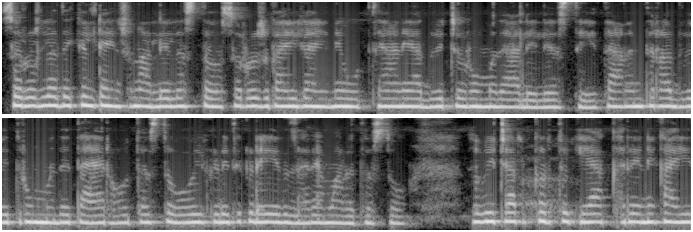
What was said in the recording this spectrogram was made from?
सरोजला देखील टेन्शन आलेलं असतं. सरोज घाईघाईने उठते आणि अद्वैतच्या रूममध्ये आलेले असते. त्यानंतर अद्वैत रूममध्ये तयार होत असतो व इकडे तिकडे एक मारत असतो. तो विचार करतो की या खऱ्याने काही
